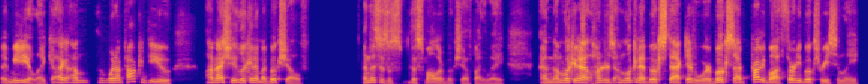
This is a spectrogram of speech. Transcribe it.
immediately like I, am when i'm talking to you I'm actually looking at my bookshelf, and this is a, the smaller bookshelf, by the way. And I'm looking at hundreds. I'm looking at books stacked everywhere. Books. I probably bought 30 books recently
